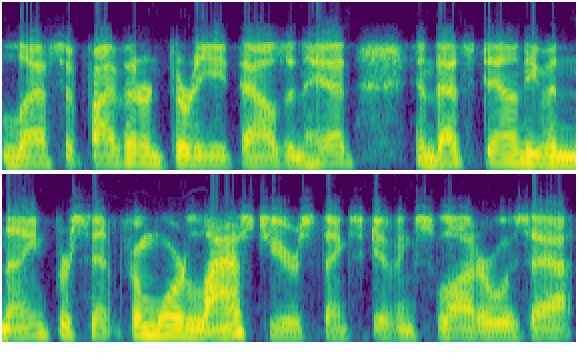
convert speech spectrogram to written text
less at 538,000 thousand head, and that's down even nine percent from where last year's Thanksgiving slaughter was at.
